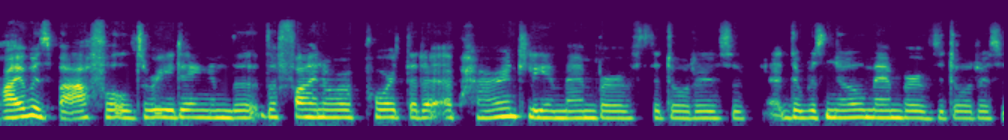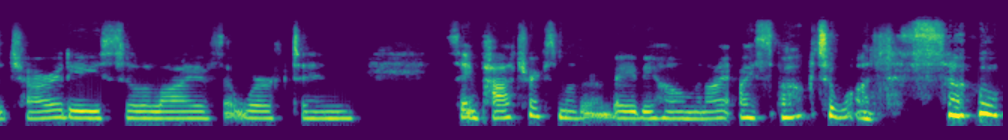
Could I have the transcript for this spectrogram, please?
I was baffled reading in the, the final report that apparently a member of the Daughters of there was no member of the Daughters of Charity still alive that worked in St Patrick's Mother and Baby Home, and I, I spoke to one. So,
